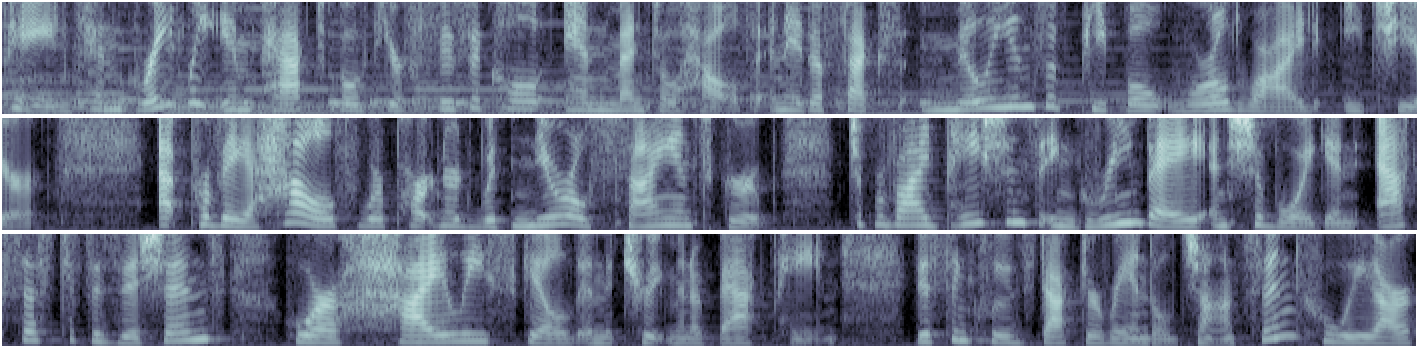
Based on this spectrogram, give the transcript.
pain can greatly impact both your physical and mental health, and it affects millions of people worldwide each year. At Prevea Health, we're partnered with Neuroscience Group to provide patients in Green Bay and Sheboygan access to physicians who are highly skilled in the treatment of back pain. This includes Dr. Randall Johnson, who we are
